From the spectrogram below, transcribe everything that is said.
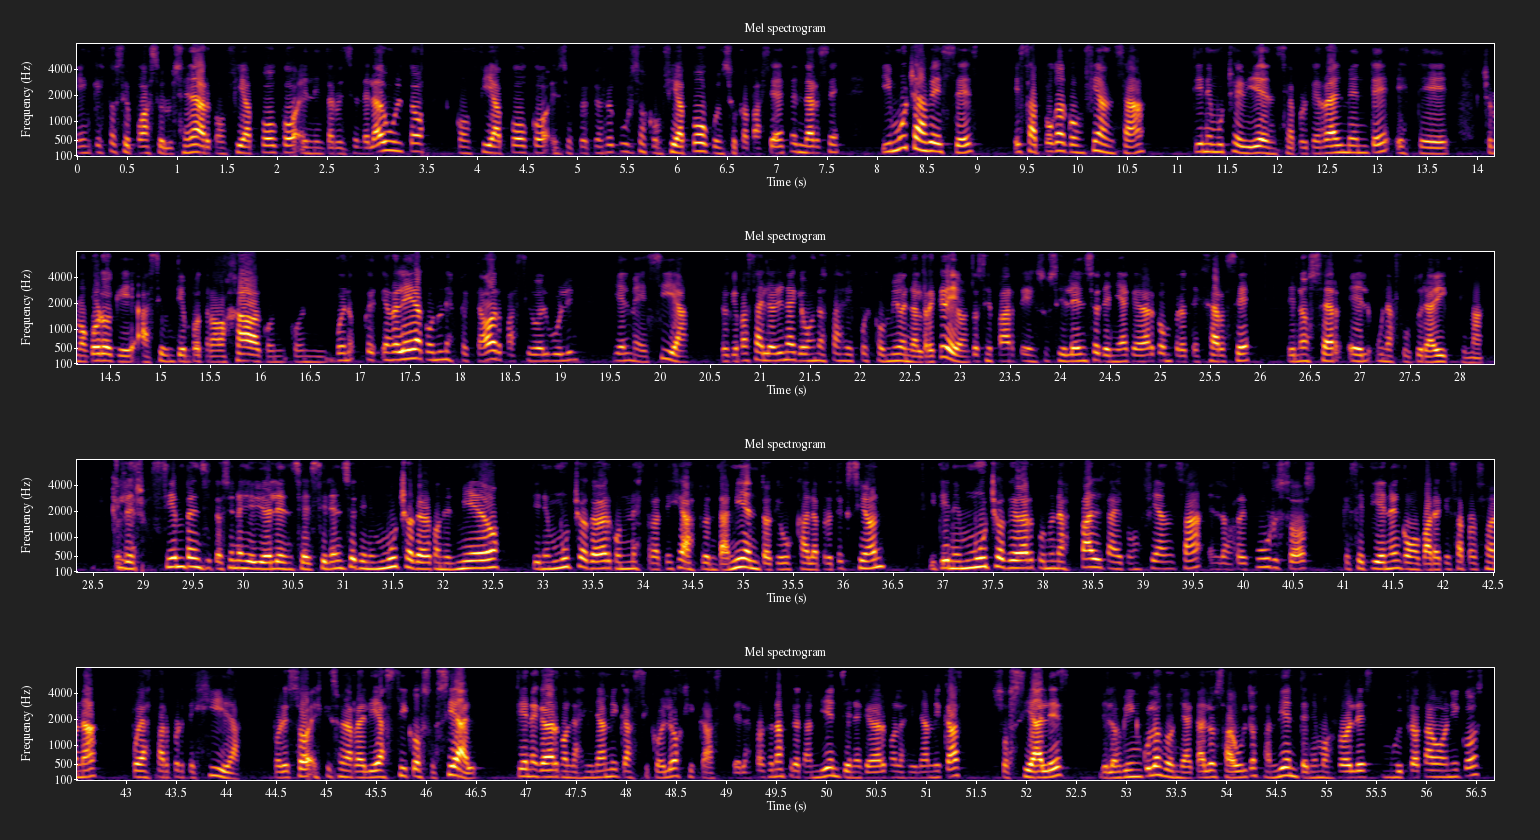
en que esto se pueda solucionar, confía poco en la intervención del adulto, confía poco en sus propios recursos, confía poco en su capacidad de defenderse y muchas veces esa poca confianza tiene mucha evidencia, porque realmente, este, yo me acuerdo que hace un tiempo trabajaba con, con, bueno, en realidad era con un espectador pasivo del bullying, y él me decía, lo que pasa, Lorena, que vos no estás después conmigo en el recreo, entonces parte de su silencio tenía que ver con protegerse de no ser él una futura víctima. Entonces, siempre en situaciones de violencia, el silencio tiene mucho que ver con el miedo tiene mucho que ver con una estrategia de afrontamiento que busca la protección y tiene mucho que ver con una falta de confianza en los recursos que se tienen como para que esa persona pueda estar protegida. Por eso es que es una realidad psicosocial. Tiene que ver con las dinámicas psicológicas de las personas, pero también tiene que ver con las dinámicas sociales de los vínculos, donde acá los adultos también tenemos roles muy protagónicos,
